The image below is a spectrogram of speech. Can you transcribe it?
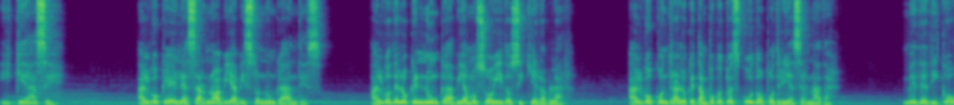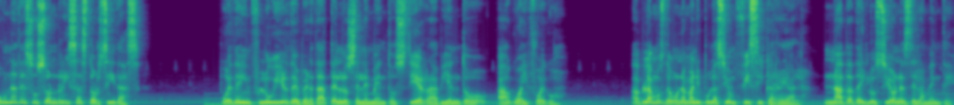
¿Y qué hace? Algo que Eleazar no había visto nunca antes algo de lo que nunca habíamos oído siquiera hablar, algo contra lo que tampoco tu escudo podría hacer nada. Me dedicó una de sus sonrisas torcidas. Puede influir de verdad en los elementos tierra, viento, agua y fuego. Hablamos de una manipulación física real, nada de ilusiones de la mente.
